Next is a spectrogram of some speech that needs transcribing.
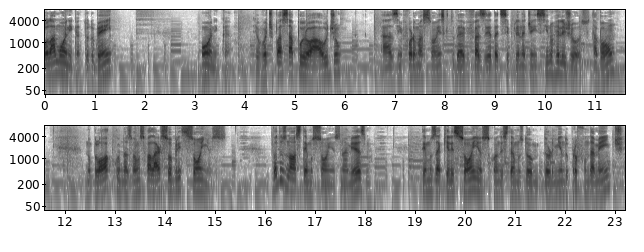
Olá, Mônica, tudo bem? Mônica, eu vou te passar por áudio as informações que tu deve fazer da disciplina de ensino religioso, tá bom? No bloco nós vamos falar sobre sonhos. Todos nós temos sonhos, não é mesmo? Temos aqueles sonhos quando estamos do dormindo profundamente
